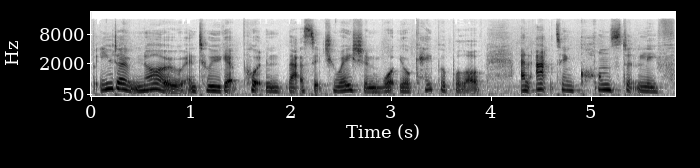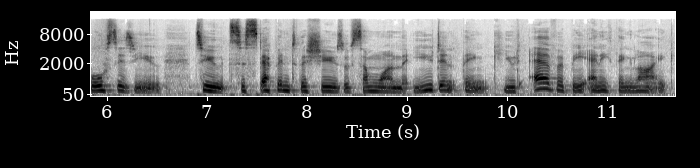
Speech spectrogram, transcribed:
But you don't know until you get put in that situation what you're capable of. And acting constantly forces you to, to step into the shoes of someone that you didn't think you'd ever be anything like.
